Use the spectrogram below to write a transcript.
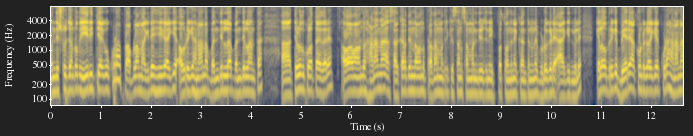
ಒಂದಿಷ್ಟು ಜನರದ್ದು ಈ ರೀತಿಯಾಗೂ ಕೂಡ ಪ್ರಾಬ್ಲಮ್ ಆಗಿದೆ. ಹೀಗಾಗಿ ಅವರಿಗೆ ಹಣನ ಬಂದಿಲ್ಲ ಬಂದಿಲ್ಲ ಅಂತ ತಿಳಿದುಕೊಳ್ತಾ ಇದ್ದಾರೆ. ಆ ಒಂದು ಹಣನ ಸರ್ಕಾರದಿಂದ ಒಂದು ಪ್ರಧಾನಮಂತ್ರಿ ಕಿಸಾನ್ ಸಮ್ಮಾನ್ ಯೋಜನೆ ಇಪ್ಪತ್ತೊಂದನೇ ಕಂತಿನ ಬಿಡುಗಡೆ ಆಗಿದ್ಮೇಲೆ ಕೆಲವೊಬ್ಬರಿಗೆ ಬೇರೆ ಅಕೌಂಟ್ಗಳಿಗೆ ಕೂಡ ಹಣನ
